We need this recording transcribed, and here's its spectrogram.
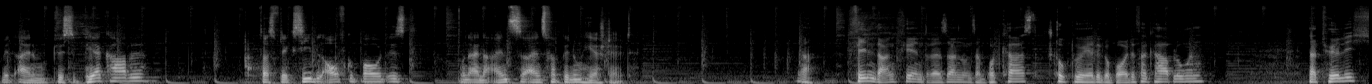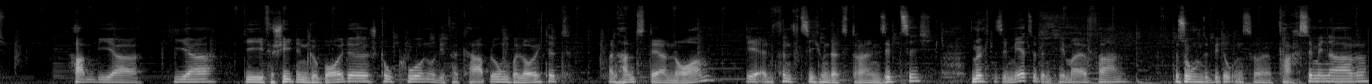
mit einem Twisted-Pair-Kabel, das flexibel aufgebaut ist und eine 1 zu 1 Verbindung herstellt. Ja, Vielen Dank für Ihr Interesse an unserem Podcast Strukturierte Gebäudeverkabelungen. Natürlich haben wir hier die verschiedenen Gebäudestrukturen und die Verkabelung beleuchtet anhand der Norm EN 50173. Möchten Sie mehr zu dem Thema erfahren, besuchen Sie bitte unsere Fachseminare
